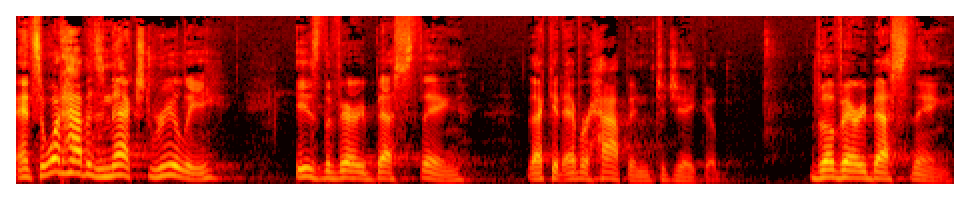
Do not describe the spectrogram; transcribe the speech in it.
And so, what happens next really is the very best thing that could ever happen to Jacob. The very best thing.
